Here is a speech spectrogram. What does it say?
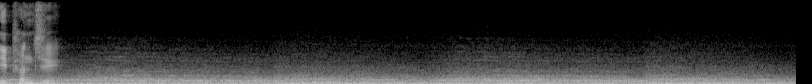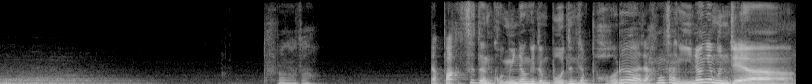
이 편지. 불안하다. 야 박스든 곰인형이든 뭐든 그냥 버려야 돼. 항상 인형의 문제야.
